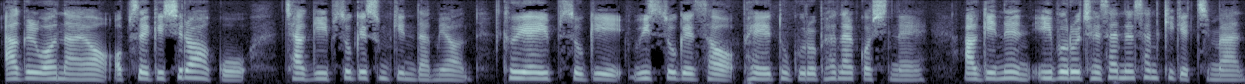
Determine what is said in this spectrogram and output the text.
악을 원하여 없애기 싫어하고 자기 입속에 숨긴다면 그의 입속이 윗속에서 배의 도구로 변할 것이네. 악인은 입으로 재산을 삼키겠지만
